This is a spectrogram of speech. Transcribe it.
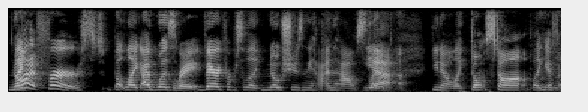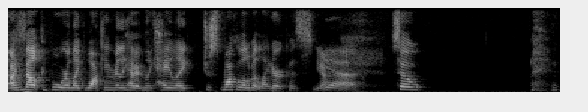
not Like- at first, but like I was Right. very purposefully like no shoes in the in the house. Like, Yeah. you know, like don't stomp. Like if I Mhm. felt people were like walking really heavy, I'm like, hey, like just walk a little bit lighter because you know. Yeah. So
